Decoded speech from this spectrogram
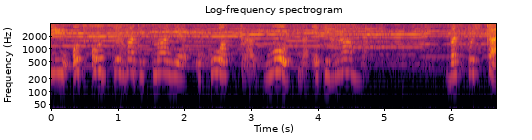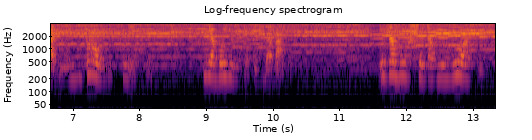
і от-от зірватись має гостра, злобна епіграма, безпощадній зброї сміху, я боюся піддаватись і забувши давню гордість,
